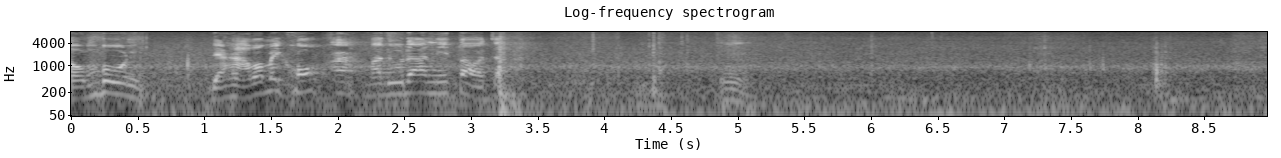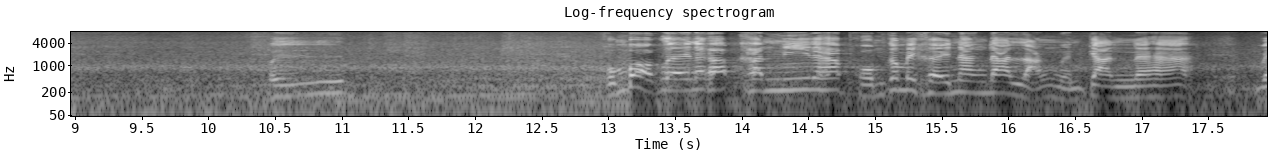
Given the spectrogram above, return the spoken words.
สมบูรณ์อย่าหาว่าไม่ครบอะมาดูด้านนี้ต่อจ้ะอืมปื๊ดผมบอกเลยนะครับคันนี้นะครับ ผมก็ไม่เคยนั่งด้านหลังเหมือนกันนะฮะ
